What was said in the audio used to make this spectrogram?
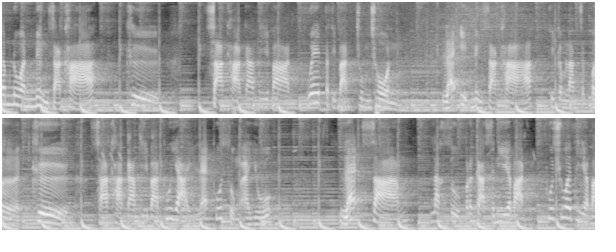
จำนวน 1 สาขา คือ สาขาการพยาบาลเวชปฏิบัติชุมชน และอีกหนึ่งสาขาที่กำลังจะเปิด คือ สาขาการพยาบาลผู้ใหญ่และผู้สูงอายุ และ 3. หลักสูตรประกาศนียบัตรผู้ช่วยพยาบ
